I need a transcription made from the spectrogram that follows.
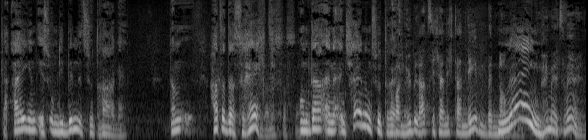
geeignet ist, um die Binde zu tragen, dann hat er das Recht, das so. um da eine Entscheidung zu treffen. Aber Nübel hat sich ja nicht daneben benommen. Nein. Um Himmels Willen.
